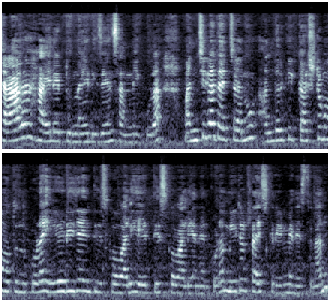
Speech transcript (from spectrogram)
చాలా హైలైట్ ఉన్నాయి డిజైన్స్ అన్ని కూడా. మంచిగా తెచ్చాను. అందరికీ కష్టం అవుతుంది కూడా ఏ డిజైన్ తీసుకోవాలి ఏది తీసుకోవాలి అనేది కూడా మీటర్ ప్రైస్ స్క్రీన్ మీద ఇస్తున్నాను.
